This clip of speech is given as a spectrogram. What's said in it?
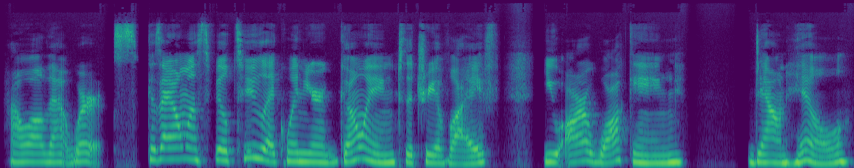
how all that works. Because I almost feel too like when you're going to the Tree of Life, you are walking downhill,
